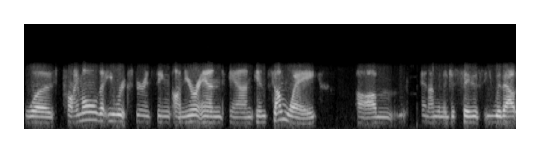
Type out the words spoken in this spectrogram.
was primal that you were experiencing on your end, and in some way, um, and I'm going to just say this without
